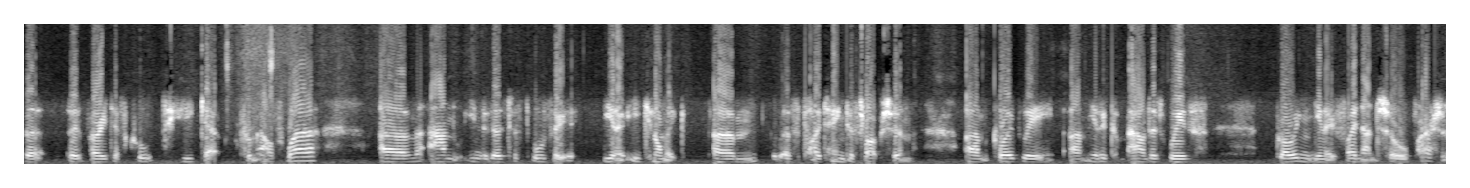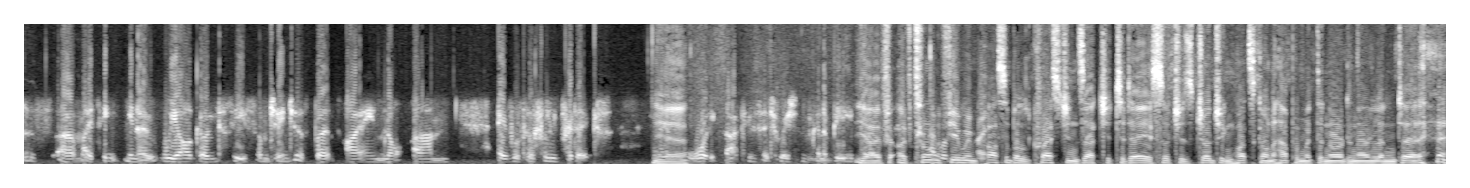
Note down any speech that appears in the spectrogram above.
that are very difficult to get from elsewhere. Um, and you know, there's just also you know economic um, supply chain disruption um, globally. Um, you know, compounded with growing you know financial pressures. Um, I think you know we are going to see some changes, but I'm not um, able to fully predict Yeah. what exactly the situation is going to be. Yeah, I've, I've thrown a few impossible questions at you today, such as judging what's going to happen with the Northern Ireland uh,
